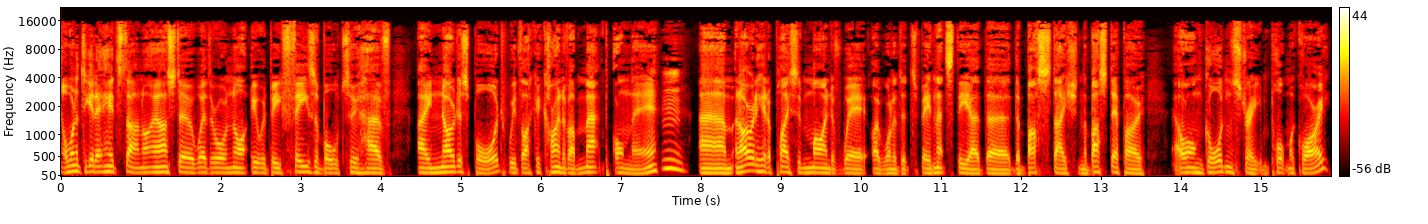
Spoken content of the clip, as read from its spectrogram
I wanted to get a head start, and I asked her whether or not it would be feasible to have a notice board with like a kind of a map on there. Um, and I already had a place in mind of where I wanted it to be, and that's the uh, the the bus station, the bus depot on Gordon Street in Port Macquarie.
